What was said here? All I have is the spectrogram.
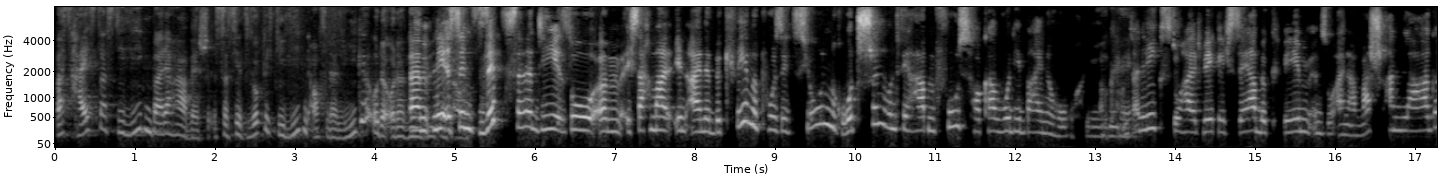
Was heißt das, die liegen bei der Haarwäsche? Ist das jetzt wirklich, die liegen auf einer Liege oder, oder wie? Ähm, nee, es aus? sind Sitze, die so, ähm, ich sag mal, in eine bequeme Position rutschen und wir haben Fußhocker, wo die Beine hochliegen. Okay. Und dann liegst du halt wirklich sehr bequem in so einer Waschanlage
